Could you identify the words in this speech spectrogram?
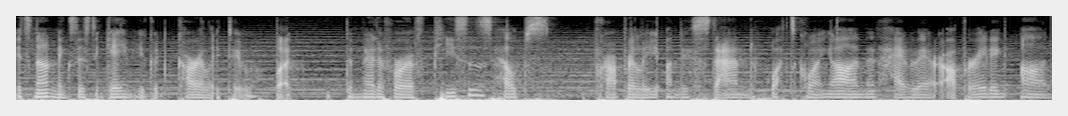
It's not an existing game you could correlate to, but the metaphor of pieces helps properly understand what's going on and how they are operating on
